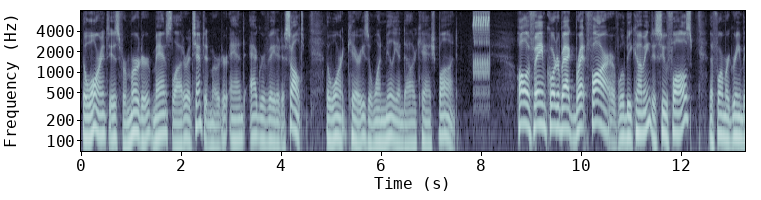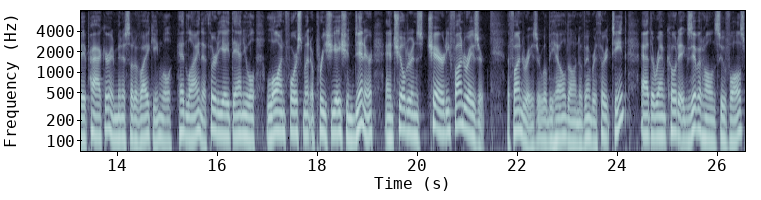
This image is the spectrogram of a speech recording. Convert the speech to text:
The warrant is for murder, manslaughter, attempted murder, and aggravated assault. The warrant carries a $1 million cash bond. Hall of Fame quarterback Brett Favre will be coming to Sioux Falls. The former Green Bay Packer and Minnesota Viking will headline the 38th annual Law Enforcement Appreciation Dinner and Children's Charity Fundraiser. The fundraiser will be held on November 13th at the Ramkota Exhibit Hall in Sioux Falls.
